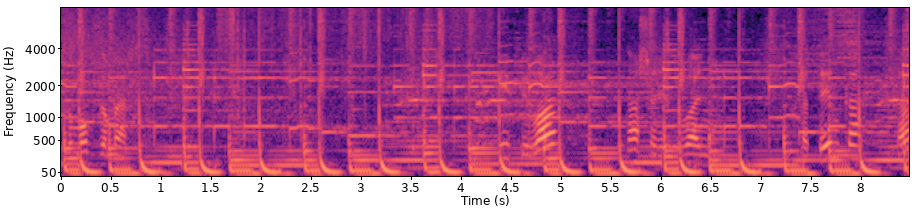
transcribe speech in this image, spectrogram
Комок замерз. Піп Іван, наша рятувальна хатинка та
